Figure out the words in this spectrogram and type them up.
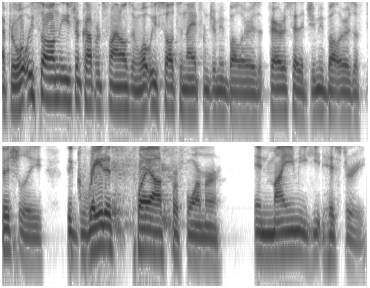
after what we saw in the Eastern Conference Finals, and what we saw tonight from Jimmy Butler, is it fair to say that Jimmy Butler is officially the greatest playoff performer in Miami Heat history?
